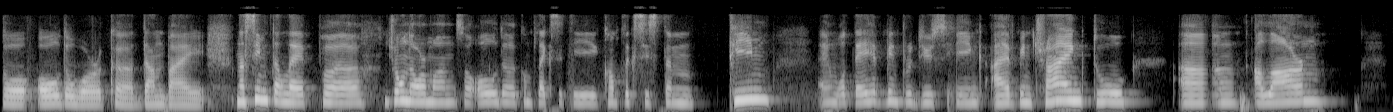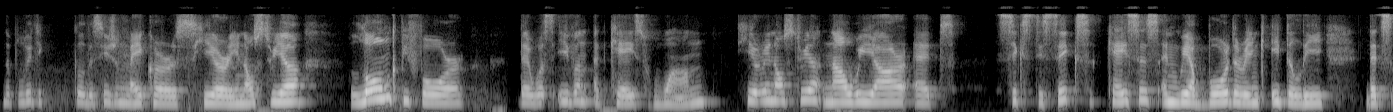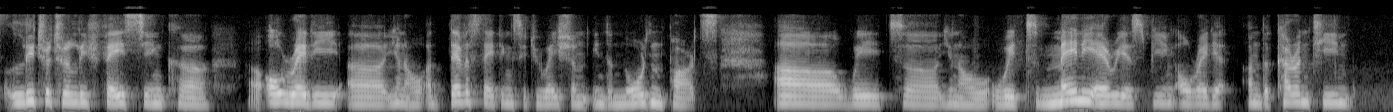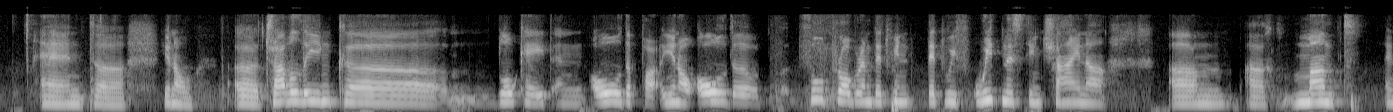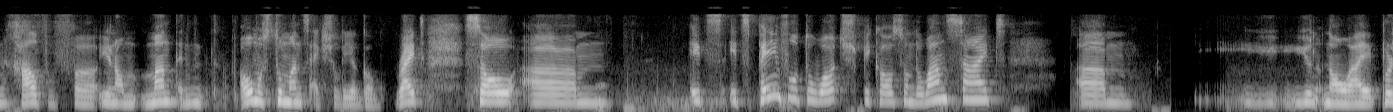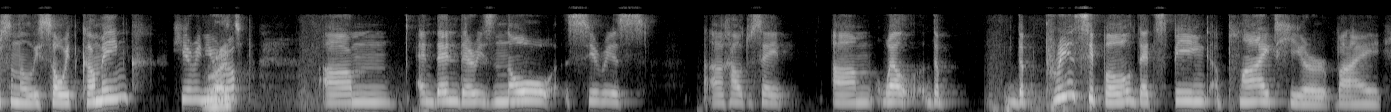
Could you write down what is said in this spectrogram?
so all the work uh, done by Nassim Taleb, uh, Joe Norman, so all the complexity, complex system team and what they have been producing. I have been trying to um, alarm the political decision makers here in Austria long before there was even a case one here in Austria. Now we are at 66 cases and we are bordering Italy that's literally facing uh, already, uh, you know, a devastating situation in the northern parts. Uh, with uh, you know with many areas being already under quarantine and uh, you know uh, traveling blockade and all the you know all the full program that we that we've witnessed in China um, a month and half of uh, you know month and almost two months actually ago right so um, it's it's painful to watch because on the one side um, you, you, know i personally saw it coming here in right. europe um, and then there is no serious uh, how to say um, well the the principle that's being applied here by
